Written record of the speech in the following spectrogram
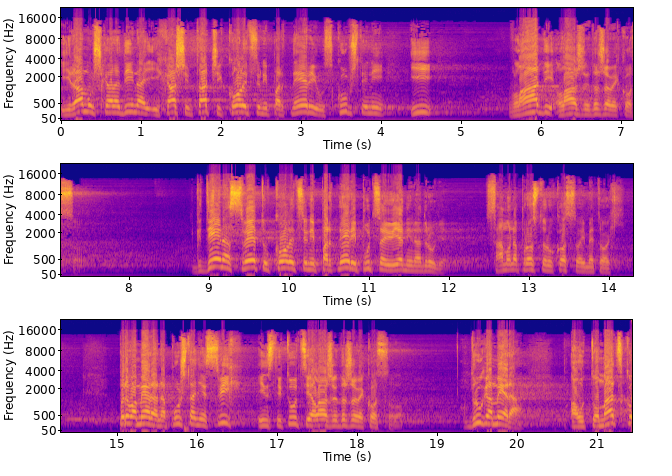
i Ramuš Haradina i Hašim Tači koalicijoni partneri u Skupštini i vladi lažne države Kosovo. Gde na svetu koalicijoni partneri pucaju jedni na druge? Samo na prostoru Kosova i Metohije. Prva mera, napuštanje svih institucija lažne države Kosovo. Druga mera, automatsko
